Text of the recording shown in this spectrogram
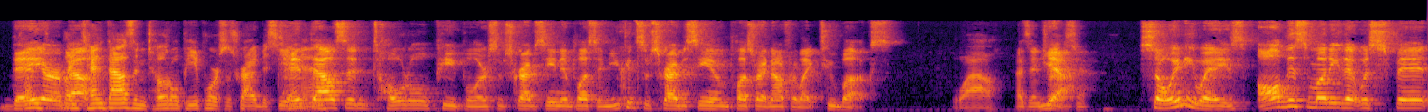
They 10 are like about ten thousand total people are subscribed to CNN. 10,000 total people are subscribed to CNN Plus, and you can subscribe to CNN Plus right now for like two bucks. Wow, that's Yeah. So, anyways, all this money that was spent,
